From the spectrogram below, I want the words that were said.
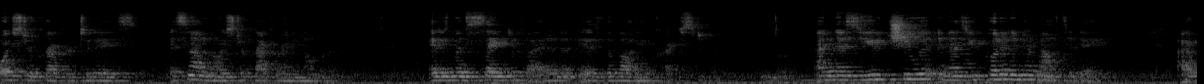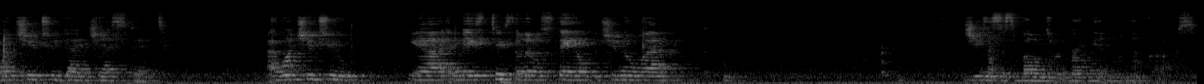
oyster cracker today, it's, it's not an oyster cracker any longer. It has been sanctified and it is the body of Christ. And as you chew it and as you put it in your mouth today, I want you to digest it. I want you to, yeah, it may taste a little stale, but you know what? Jesus' bones were broken on that cross.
